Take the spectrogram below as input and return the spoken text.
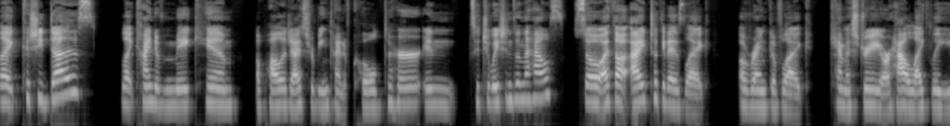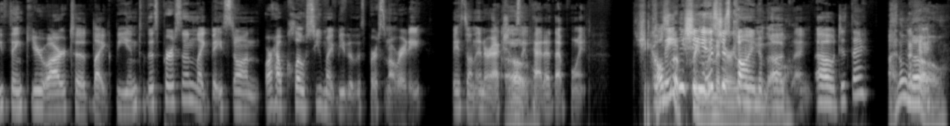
Like, cause she does like kind of make him apologize for being kind of cold to her in situations in the house. So I thought I took it as like a rank of like chemistry or how likely you think you are to like be into this person, like based on or how close you might be to this person already based on interactions they've Oh. had at that point. she But calls it a maybe she is just calling him ugly. Oh, did they? I don't Okay. know.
